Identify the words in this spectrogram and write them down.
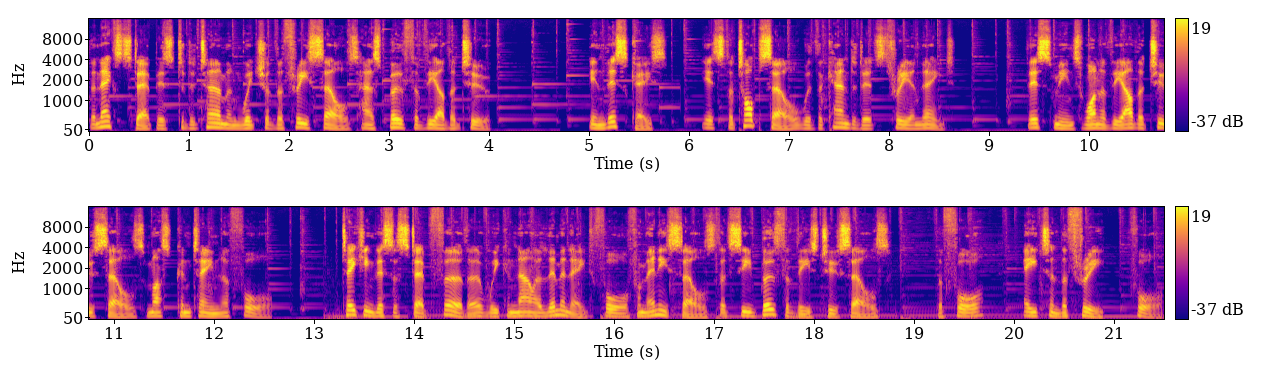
the next step is to determine which of the three cells has both of the other two. In this case, it's the top cell with the candidates 3 and 8. This means one of the other two cells must contain a 4. Taking this a step further we can now eliminate 4 from any cells that see both of these two cells, the 4, 8 and the 3, 4.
